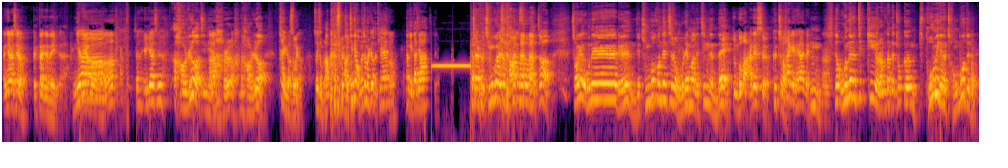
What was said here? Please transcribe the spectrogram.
안녕하세요. 극단연예입니다. 안녕. 자, 얘기하세요. 好热今天啊好热好热太热了所以呢所以怎么了啊今天我们这么热的天嗯要给大家 자 여러분 중국에서 당황스러웠죠 저희 오늘은 이제 중국어 콘텐츠를 오랜만에 찍는데 좀 너무 안 했어요. 그쵸. 좀 하긴 해야 돼. 음, 어. 그래서 오늘은 특히 여러분한테 조금 도움이 되는 정보들을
